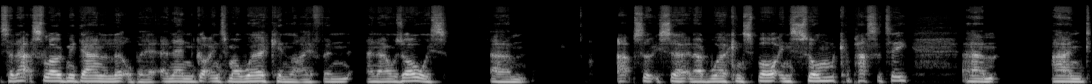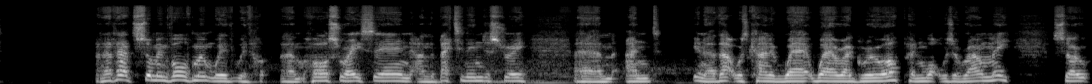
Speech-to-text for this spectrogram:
so that slowed me down a little bit and then got into my working life and and I was always um, absolutely certain I'd work in sport in some capacity, um, and and I'd had some involvement with with um, horse racing and the betting industry, um, and you know that was kind of where where I grew up and what was around me. So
